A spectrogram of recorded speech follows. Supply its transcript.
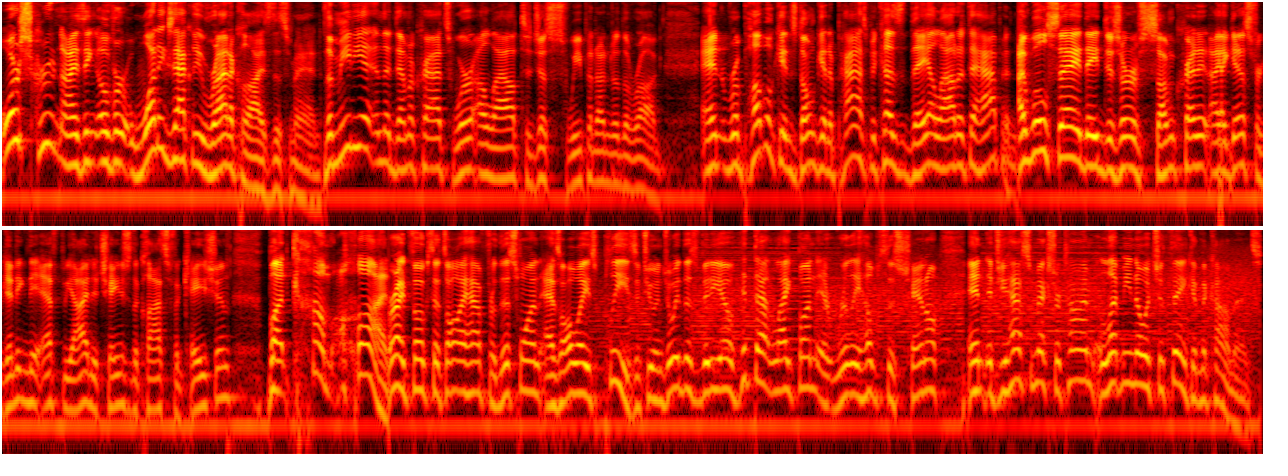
or scrutinizing over what exactly radicalized this man. The media and the Democrats were allowed to just sweep it under the rug. And Republicans don't get a pass because they allowed it to happen. I will say they deserve some credit, I guess, for getting the FBI to change the classification, but come on. All right, folks, that's all I have for this one. As always, please, if you enjoyed this video, hit that like button. It really helps this channel. And if you have some extra time, let me know what you think in the comments.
